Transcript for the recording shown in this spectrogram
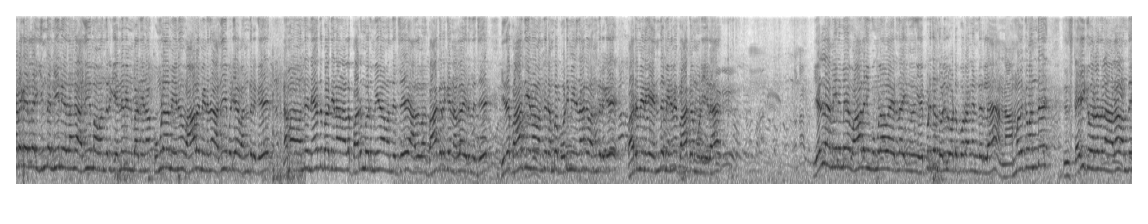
இன்னைக்கு இந்த மீன் தாங்க அதிகமா வந்திருக்கு. என்ன மீன் பாத்தீங்கன்னா குமுளா மீன் வாழை மீன் தான் அதிகப்படியா வந்திருக்கு. நம்ம வந்து நேற்று பாத்தீங்கன்னா நல்ல பரும்பரு மீனா வந்துச்சு. அது பார்க்குறக்கே பாக்குறதுக்கே நல்லா இருந்துச்சு. இதை பாத்தீங்கன்னா வந்து ரொம்ப பொடி மீன் தாங்க வந்திருக்கு. பருமீனுங்க எந்த மீனுமே பார்க்க முடியல. எல்லா மீனுமே வாழையும் கும்பலாவா இருந்தா இவங்க எப்படி தான் தொழில் ஓட்ட போறாங்கன்னு தெரியல. நம்மளுக்கு வந்து ஸ்டைக் வர்றதுனால வந்து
